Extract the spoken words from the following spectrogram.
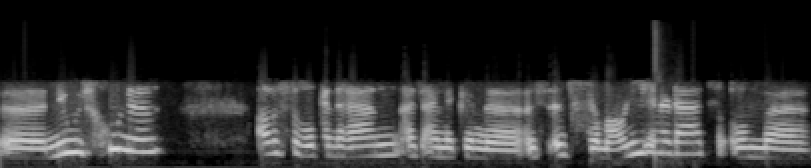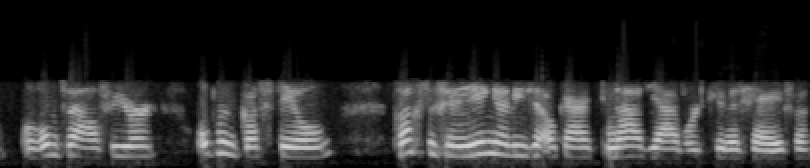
uh, nieuwe schoenen, alles erop en eraan. Uiteindelijk een, uh, een, een, ceremonie inderdaad, om rond 12 uur op hun kasteel. Prachtige ringen die ze elkaar na het jaarwoord kunnen geven.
